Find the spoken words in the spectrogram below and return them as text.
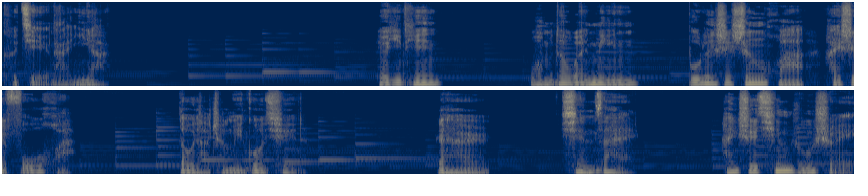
可解答一二。有一天，我们的文明，不论是升华还是浮华，都要成为过去的。然而，现在，还是清如水、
